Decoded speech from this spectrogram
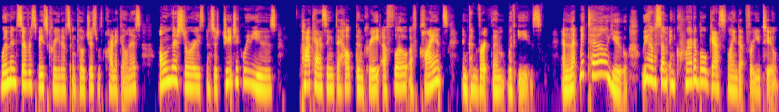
women service based creatives and coaches with chronic illness own their stories and strategically use podcasting to help them create a flow of clients and convert them with ease. And let me tell you, we have some incredible guests lined up for you too.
